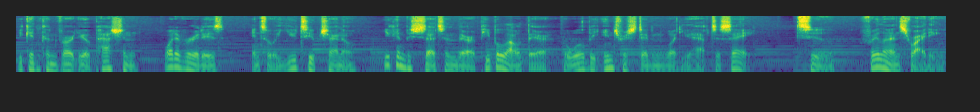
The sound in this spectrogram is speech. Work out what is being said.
you can convert your passion, whatever it is, into a YouTube channel. You can be certain there are people out there who will be interested in what you have to say. 2. Freelance writing.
